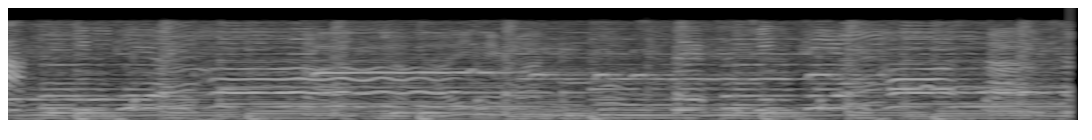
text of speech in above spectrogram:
ค่ะเพียงพอ Santa.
